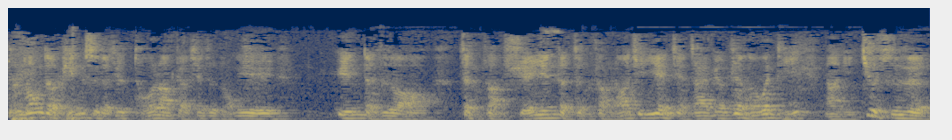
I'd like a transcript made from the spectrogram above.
普通的平时的就头脑表现出容易晕的这种症状，眩晕的症状，然后去医院检查也没有任何问题，啊，你就是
